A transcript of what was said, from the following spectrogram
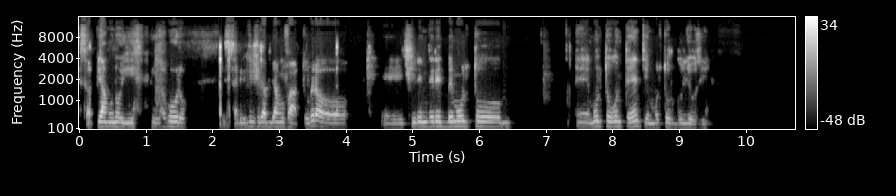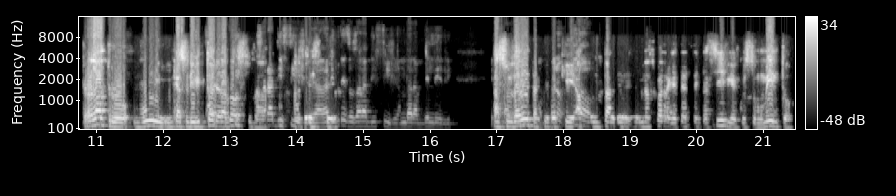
sappiamo noi il lavoro e i sacrifici che abbiamo fatto, però eh, ci renderebbe molto, eh, molto contenti e molto orgogliosi. Tra l'altro, voi in caso di vittoria la prossima sarà difficile, avreste... la ripresa sarà difficile andare a Velletri. Assolutamente, anche perché però, affrontate una squadra che è terza in classifica in questo momento,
